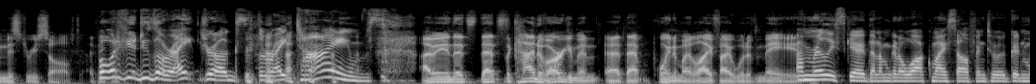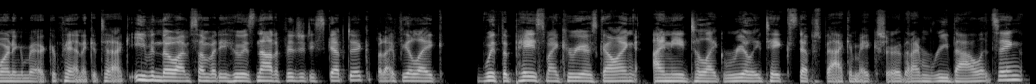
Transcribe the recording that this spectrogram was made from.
mystery solved. I think But what if you do the right drugs at the right times? I mean, that's that's the kind of argument at that point in my life I would have made. I'm really scared that I'm going to walk myself into a Good Morning America panic attack, even though I'm somebody who is not a fidgety skeptic. But I feel like with the pace my career is going, I need to like really take steps back and make sure that I'm rebalancing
